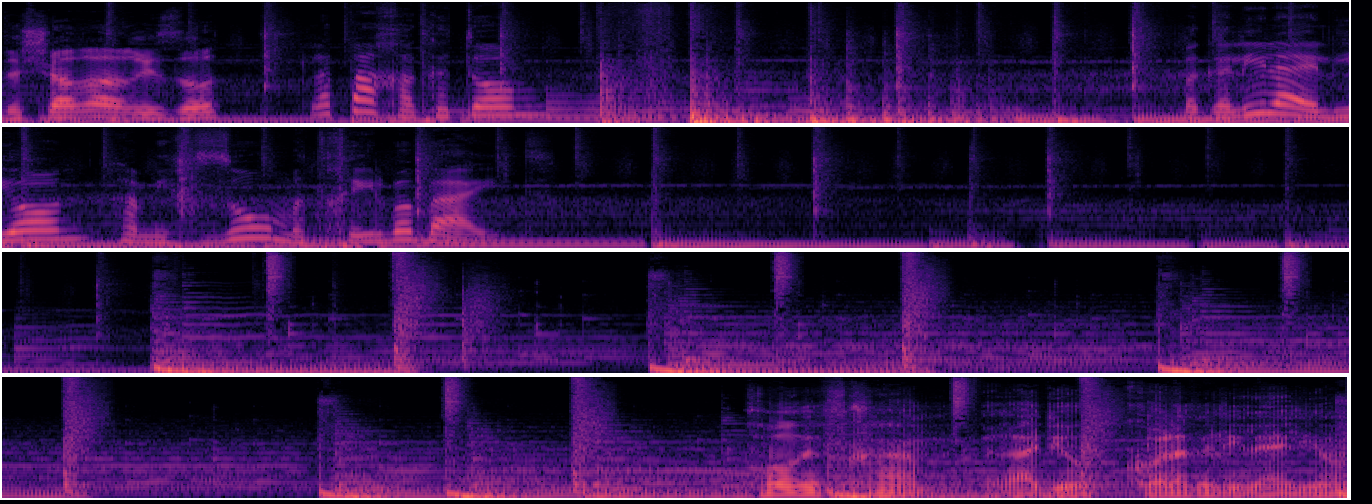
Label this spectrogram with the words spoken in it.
ושאר האריזות? לפח הכתום. בגליל העליון המחזור מתחיל בבית. חורף חם ברדיו כל הגליל העליון.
